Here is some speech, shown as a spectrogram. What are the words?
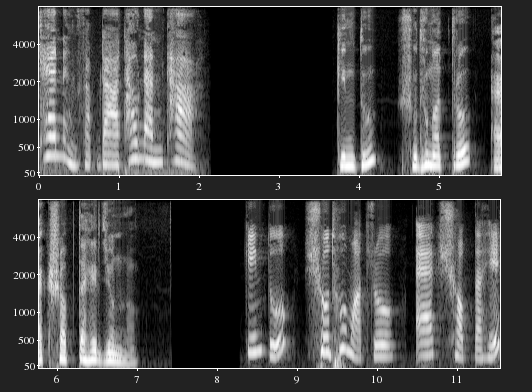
แค่หนึ่งสัปดาห์เท่านั้นค่ะ কিন্তু শুধুমাত্র এক সপ্তাহের জন্য কিন্তু শুধুমাত্র এক সপ্তাহের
